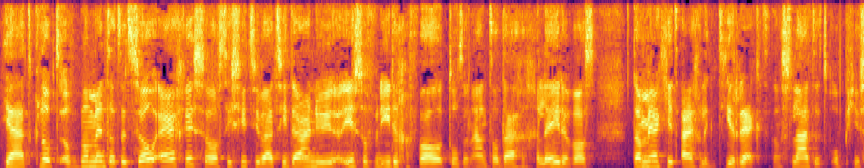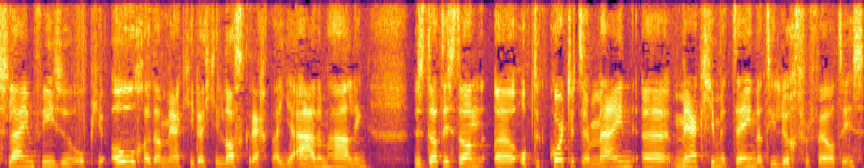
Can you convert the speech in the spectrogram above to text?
Ja, het klopt. Op het moment dat het zo erg is, zoals die situatie daar nu is... of in ieder geval tot een aantal dagen geleden was... dan merk je het eigenlijk direct. Dan slaat het op je slijmvliezen, op je ogen. Dan merk je dat je last krijgt aan je ademhaling. Dus dat is dan uh, op de korte termijn... Uh, merk je meteen dat die lucht vervuild is.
